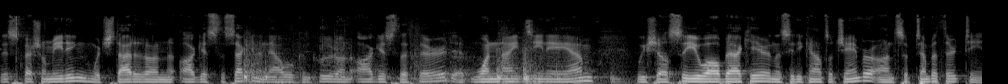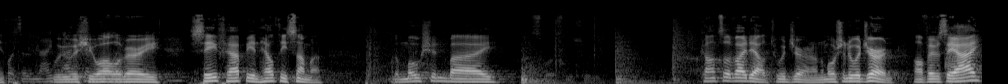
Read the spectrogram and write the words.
this special meeting, which started on August the 2nd and now will conclude on August the 3rd at 1:19 a.m. We shall see you all back here in the City Council chamber on September 13th. We wish you all a very safe, happy, and healthy summer. The motion by Councilor Vidal to adjourn. On the motion to adjourn, all in favor say aye.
